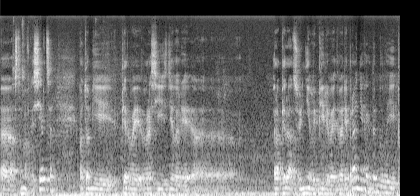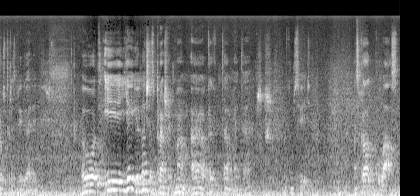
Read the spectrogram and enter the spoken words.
э, остановка сердца, потом ей первые в России сделали э, операцию, не выпиливая два ребра некогда было, ей просто раздвигали. Вот, и я ее начал спрашивать, мам, а как там это, в этом свете? Она сказала, классно.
